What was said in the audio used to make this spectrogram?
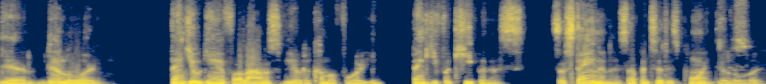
Dear, dear Lord, thank you again for allowing us to be able to come before you. Thank you for keeping us, sustaining us up until this point, dear Lord.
